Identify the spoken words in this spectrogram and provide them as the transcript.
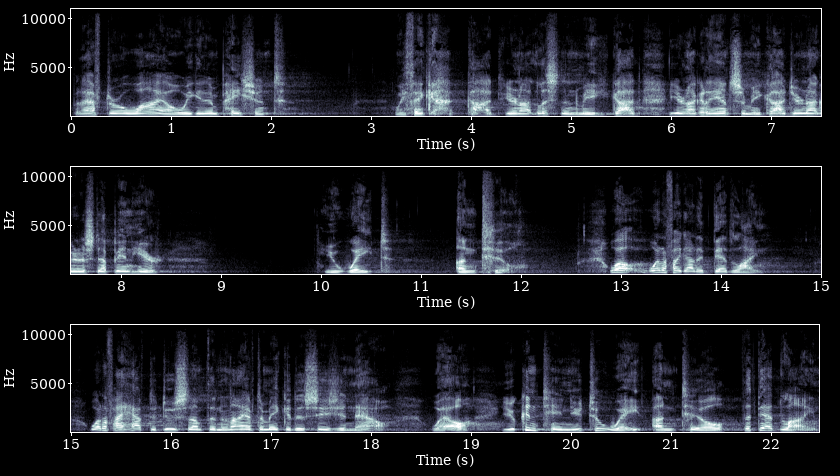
But after a while, we get impatient. We think, God, you're not listening to me. God, you're not going to answer me. God, you're not going to step in here. You wait until. Well, what if I got a deadline? What if I have to do something and I have to make a decision now? Well, you continue to wait until the deadline.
